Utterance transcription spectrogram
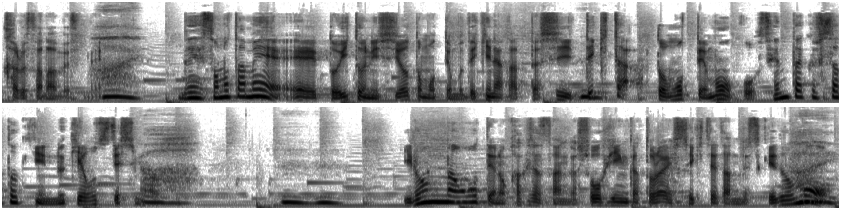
軽さなんですね。はい。でそのため、えー、と糸にしようと思ってもできなかったし、うん。できたと思ってもこう選択した時に抜け落ちてしまう。うんうん。いろんな大手の各社さんが商品化トライしてきてたんですけども、はい。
